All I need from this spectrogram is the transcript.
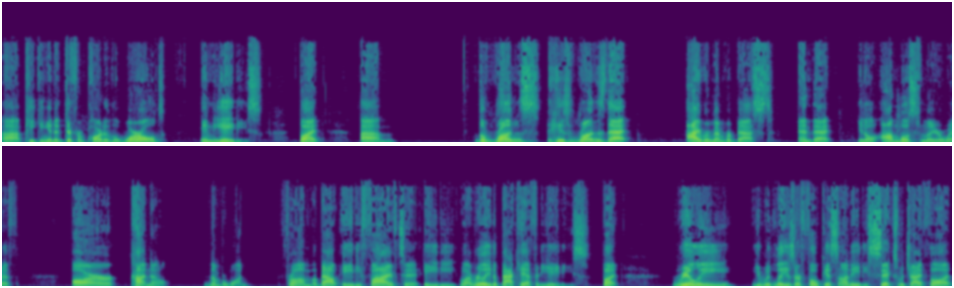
uh, peaking in a different part of the world in the 80s. But um, the runs, his runs that I remember best and that, you know, I'm most familiar with are Continental, number one, from about 85 to 80, well, really the back half of the 80s. But really, you would laser focus on 86, which I thought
